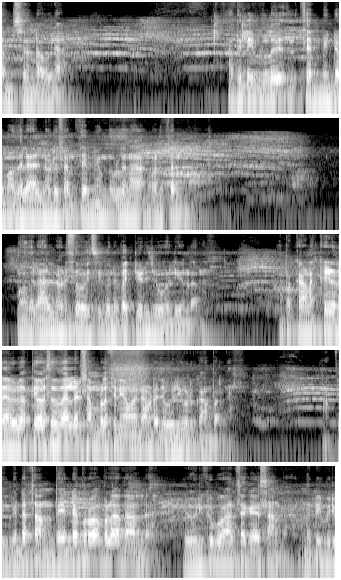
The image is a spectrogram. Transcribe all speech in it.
സംശയം ഉണ്ടാവില്ല അതിൽ ഇവൾ ചെമ്മിന്റെ മുതലാളിനോട് ചെമ്മി ചെമ്മീൻ അവിടുത്തെ മുതലാളിനോട് ചോദിച്ചു ഇവന് പറ്റിയൊരു ജോലി ഉണ്ടെന്ന്. അപ്പോൾ കണക്കെഴുതാൻ ഒരു അത്യാവശ്യം നല്ലൊരു ശമ്പളത്തിന് അവൻ നമ്മുടെ ജോലി കൊടുക്കാൻ പറഞ്ഞു. അപ്പോൾ ഇവന്റെ തന്തേന്റെ പ്രോബ്ലം അതാണല്ലോ. ജോലിക്ക് പോകാത്ത കേസാണല്ലോ. എന്നിട്ട് ഇവർ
